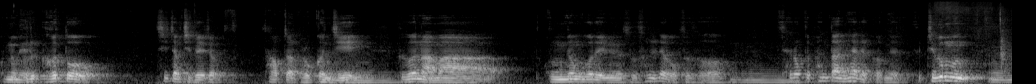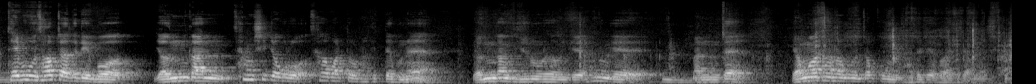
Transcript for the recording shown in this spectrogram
그러면 네. 그, 그것도 시장 지배적 사업자가 볼 건지 음. 그건 아마 공정거래위원회에서 선례가 없어서 음. 새롭게 판단해야 될 겁니다. 지금은 대부분 사업자들이 뭐 연간 상시적으로 사업 활동을 하기 때문에 연간 기준으로 이제 하는 게 음. 맞는데 영화 산업은 조금 다르게 봐야 되지 않나 싶어요.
